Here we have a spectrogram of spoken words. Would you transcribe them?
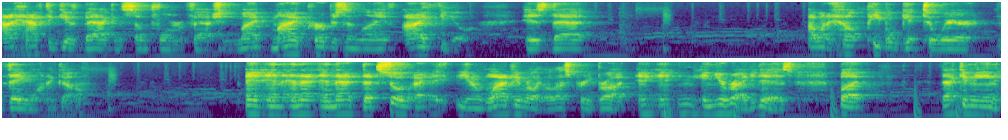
I have to give back in some form or fashion. My my purpose in life, I feel, is that I want to help people get to where they want to go. And, and, and that and that that's so you know a lot of people are like well that's pretty broad and, and, and you're right it is but that can mean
